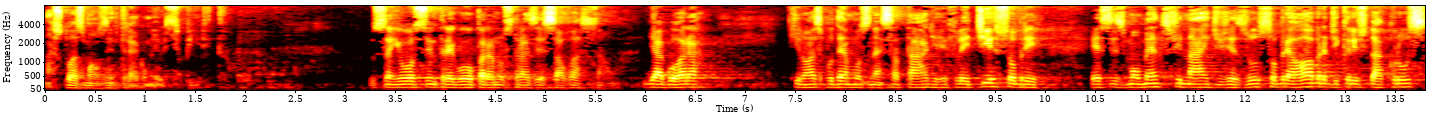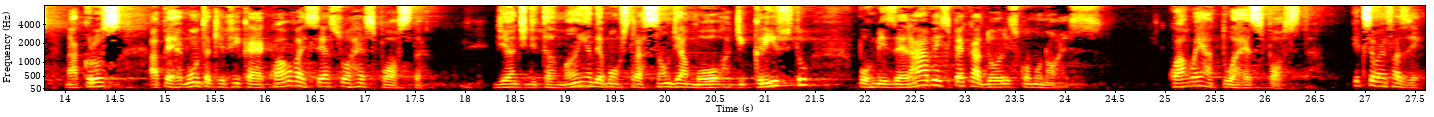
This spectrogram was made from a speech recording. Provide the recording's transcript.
Nas tuas mãos entrego o meu espírito. O Senhor se entregou para nos trazer salvação. E agora que nós pudemos nessa tarde refletir sobre esses momentos finais de Jesus, sobre a obra de Cristo da cruz, na cruz, a pergunta que fica é: qual vai ser a sua resposta? diante de tamanha demonstração de amor de Cristo por miseráveis pecadores como nós? Qual é a tua resposta? O que, você vai fazer?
